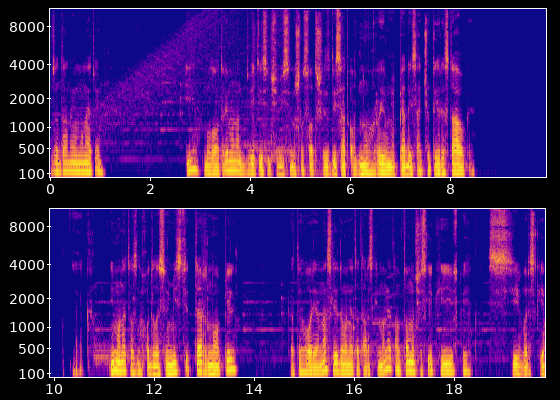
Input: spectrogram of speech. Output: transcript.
за даною монетою. І було отримано 2861 гривню, 54 ставки. Так. І монета знаходилася в місті Тернопіль. Категорія наслідування татарським монетам, в тому числі Київський, Сіверський.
